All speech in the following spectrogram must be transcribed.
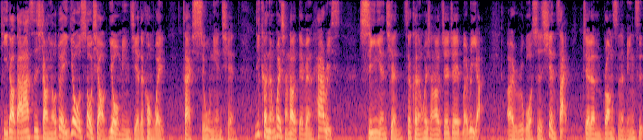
提到达拉斯小牛队又瘦小又敏捷的控卫，在十五年前，你可能会想到 Devin Harris；十一年前，则可能会想到 JJ Barea；而如果是现在，Jalen Brunson 的名字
